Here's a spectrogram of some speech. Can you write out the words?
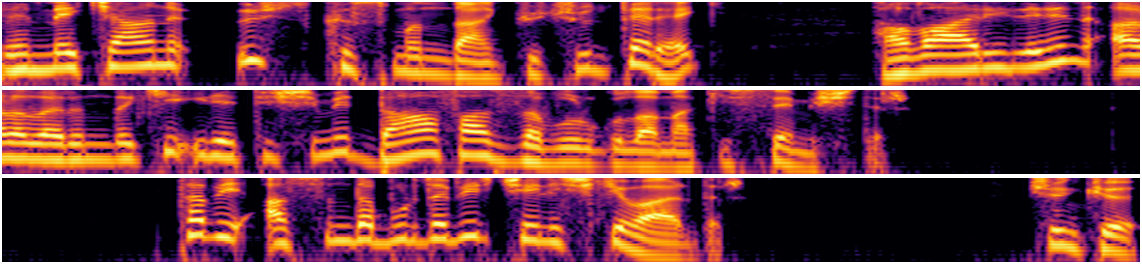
ve mekanı üst kısmından küçülterek havarilerin aralarındaki iletişimi daha fazla vurgulamak istemiştir. Tabi aslında burada bir çelişki vardır. Çünkü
